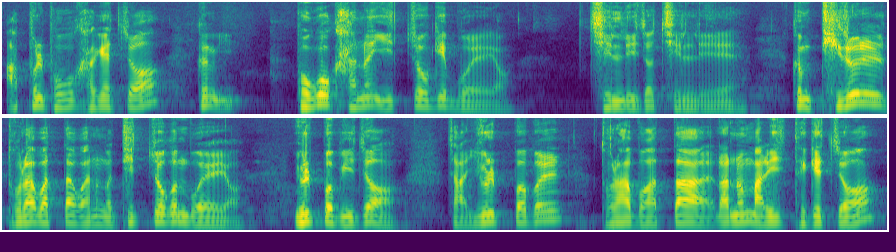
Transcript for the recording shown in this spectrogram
앞을 보고 가겠죠. 그럼 보고 가는 이쪽이 뭐예요? 진리죠, 진리. 그럼 뒤를 돌아봤다고 하는 건 뒤쪽은 뭐예요? 율법이죠. 자, 율법을 돌아보았다라는 말이 되겠죠.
